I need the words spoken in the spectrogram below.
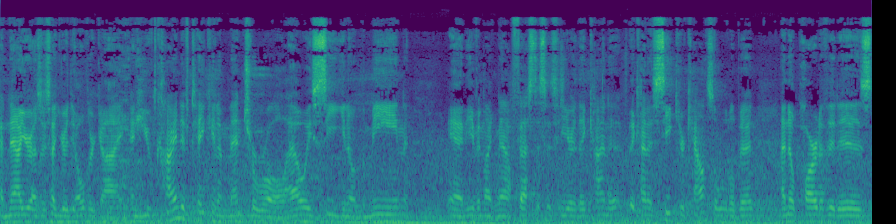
and now you're, as I said, you're the older guy, and you've kind of taken a mentor role. I always see, you know, Lamine and even like now Festus is here. They kind of they kind of seek your counsel a little bit. I know part of it is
